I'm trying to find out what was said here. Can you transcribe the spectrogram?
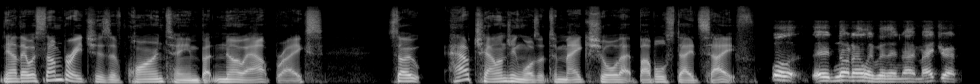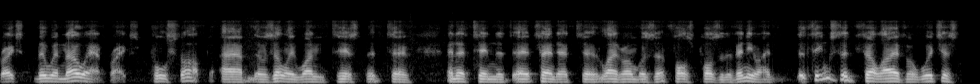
Now, there were some breaches of quarantine, but no outbreaks. So, how challenging was it to make sure that bubble stayed safe? Well, uh, not only were there no major outbreaks, there were no outbreaks, full stop. Um, there was only one test that, uh, and it tended, uh, found out uh, later on was a false positive anyway. The things that fell over were just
